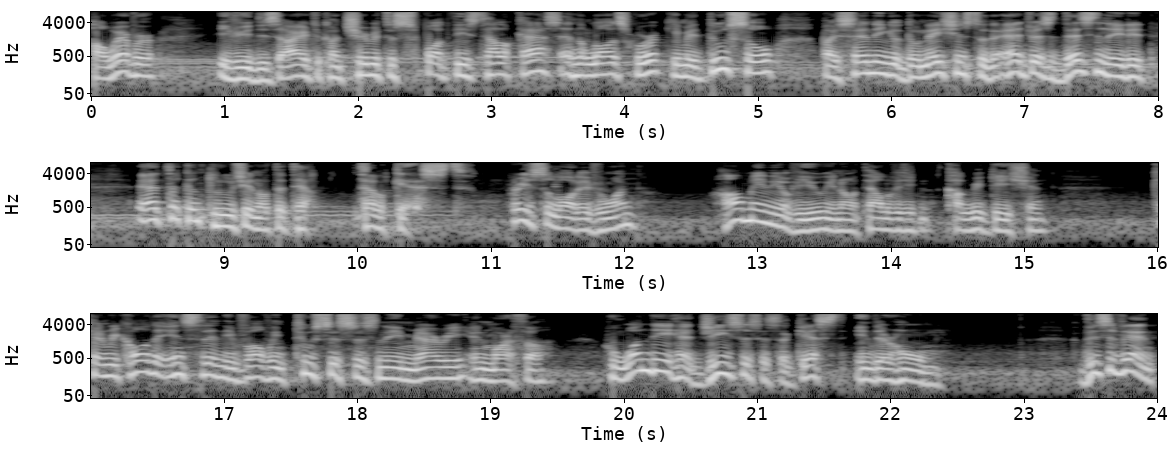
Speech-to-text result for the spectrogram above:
However, if you desire to contribute to support these telecasts and the Lord's work, you may do so by sending your donations to the address designated at the conclusion of the tel- telecast. Praise the Lord, everyone. How many of you in our television congregation can recall the incident involving two sisters named Mary and Martha who one day had Jesus as a guest in their home? This event,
